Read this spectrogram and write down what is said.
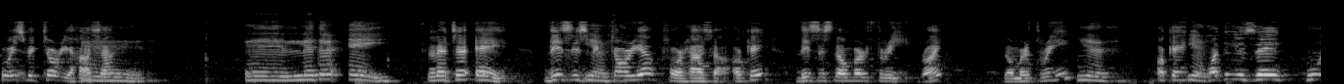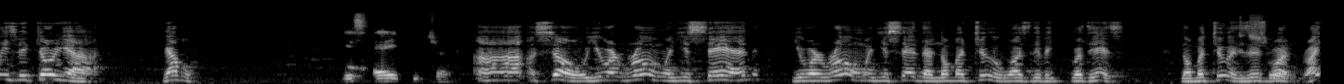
Who is Victoria, Hasa? Eh, eh, letter A. Letter A. This is Yes. Victoria for Hasa, okay? This is number three, right? Number three. Yes. Okay, Yes. what do you say? Who is Victoria? Gabo. Is A teacher. Uh, so you are wrong when you said, you were wrong when you said that number two was the, Vic- what is? Number two is this Sure. one, right?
